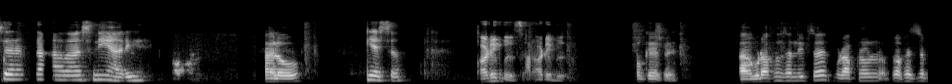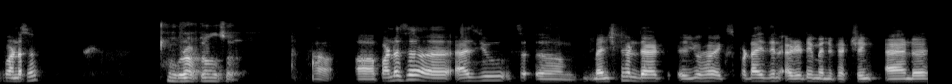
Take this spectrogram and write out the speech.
sir आपका आवाज़ नहीं आ रही है. Hello. Yes, sir. Audible sir audible okay. Uh, good afternoon, Sandeep sir. Good afternoon, Professor Panda sir. Good afternoon sir Uh, uh, uh, as you um, mentioned that you have expertise in additive manufacturing and uh,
